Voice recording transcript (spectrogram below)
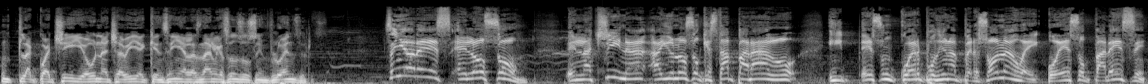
Un tlacuachillo, una chavilla que enseña las nalgas son sus influencers. Señores, el oso. En la China hay un oso que está parado y es un cuerpo de una persona, güey. O eso parece.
